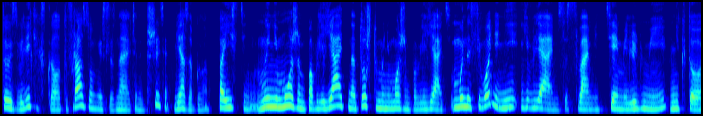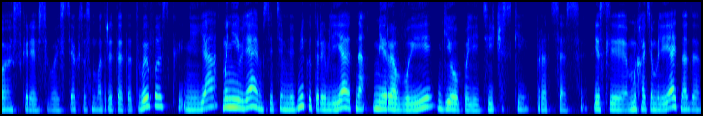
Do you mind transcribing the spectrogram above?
Кто из великих сказал эту фразу? Если знаете, напишите. Я забыла. Поистине, мы не можем повлиять на то, что мы не можем повлиять. Мы на сегодня не являемся с вами теми людьми. Никто, скорее всего, из тех, кто смотрит этот выпуск, не я. Мы не являемся теми людьми, которые влияют на мировые геополитические процессы. Если мы хотим влиять, надо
